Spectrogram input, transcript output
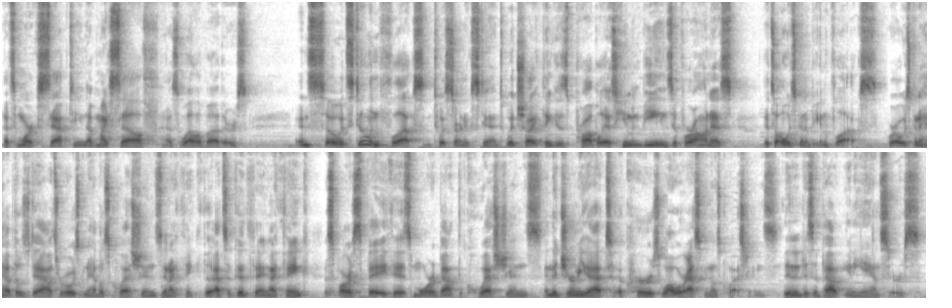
that's more accepting of myself as well of others. And so it's still in flux to a certain extent, which I think is probably as human beings, if we're honest, it's always going to be in flux. We're always going to have those doubts. We're always going to have those questions. And I think that that's a good thing. I think, as far as faith, it's more about the questions and the journey that occurs while we're asking those questions than it is about any answers.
